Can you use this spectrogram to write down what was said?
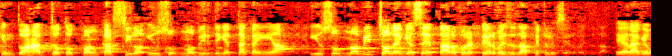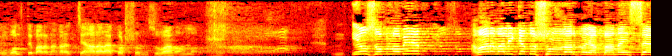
কিন্তু হাত যতক্ষণ কাটছিল, ইউসুফ নবীর দিকে তাকাইয়া ইউসুফ নবী চলে গেছে, তারপরে টের ভাইছে জাত কেটে লেছে। এর আগে বলতে পারে না, কারণ চেহারার আকর্ষণ সুবান ইউসুফ নবীর আমার মালিক এত সুন্দর করে বানাইছে।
